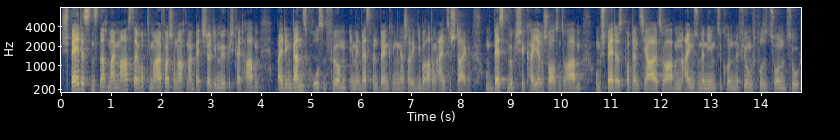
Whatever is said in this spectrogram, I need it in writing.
spätestens nach meinem Master, im Optimalfall schon nach meinem Bachelor, die Möglichkeit haben, bei den ganz großen Firmen im Investmentbanking, in der Strategieberatung einzusteigen, um bestmögliche Karrierechancen zu haben, um später das Potenzial zu haben, ein eigenes Unternehmen zu gründen, eine Führungsposition zu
